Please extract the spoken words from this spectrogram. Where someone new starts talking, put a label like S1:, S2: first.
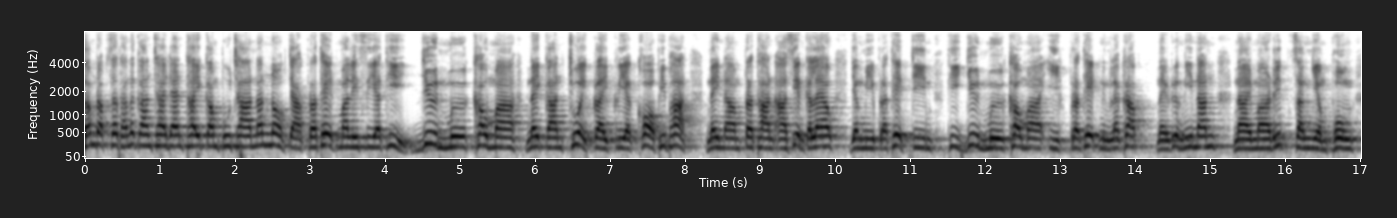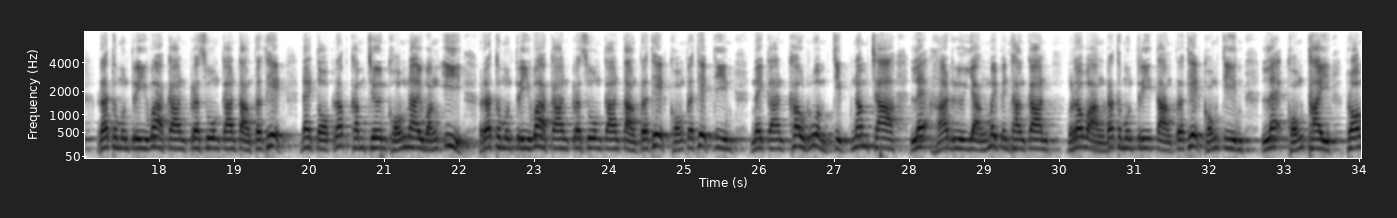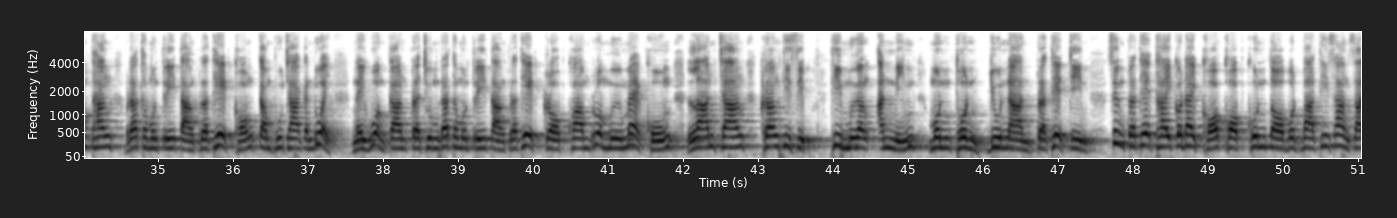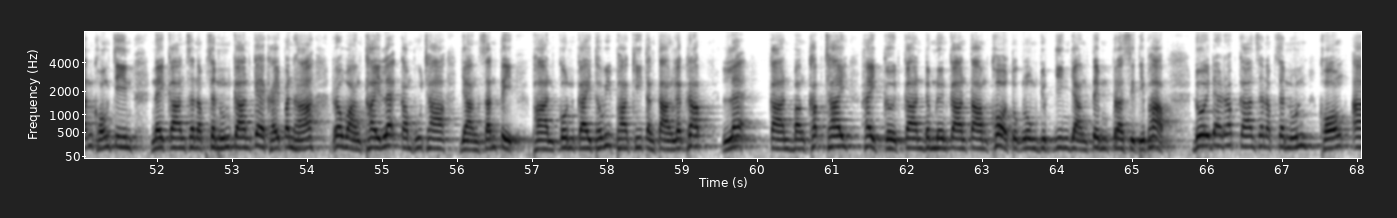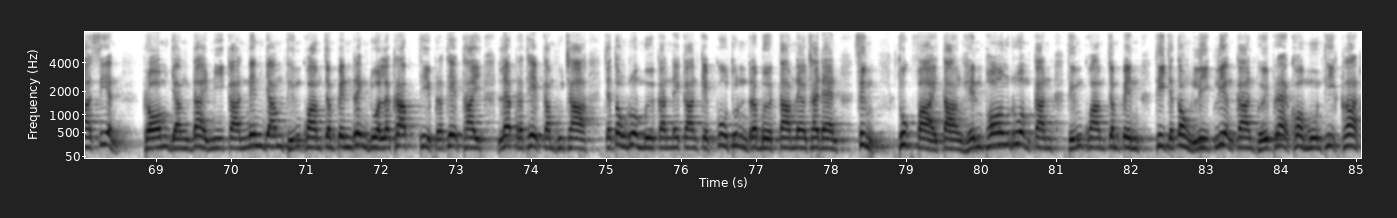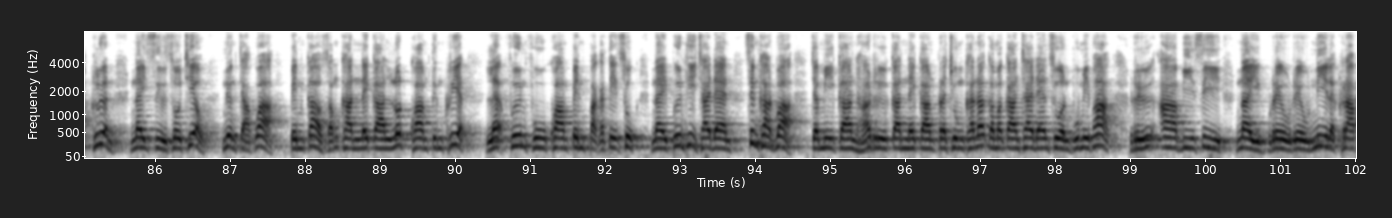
S1: สำหรับสถานการณ์ชายแดนไทยกัมพูชานั้นนอกจากประเทศมาเลเซียที่ยื่นมือเข้ามาในการช่วยไกล่เกลี่ยข้อพิพาทในนามประธานอาเซียนกันแล้ว ยังมีประเทศจีนที่ยื่นมือเข้ามาอีกประเทศหนึ่งแล้วครับ ในเรื่องนี้นั้น นายมาริศสังเงียมพงศ์รัฐมนตรีว่าการกระทรวงการต่างประเทศ ได้ตอบรับคำเชิญของนายหวังอี้รัฐมนตรีว่าการกระทรวงการต่างประเทศของประเทศจีน ในการเข้าร่วมจิบน้ำชา และหารืออย่างไม่เป็นทางการการระหว่างรัฐมนตรีต่างประเทศของจีน และของไทย พร้อมทั้งรัฐมนตรีต่างประเทศของกัมพูชากันด้วย ในห่วงการประชุมรัฐมนตรีต่างประเทศกรอบความร่วมมือแม่โขงล้านช้างครั้งที่ 10 ที่เมืองอันหนิงมณฑลยูนานประเทศจีน ซึ่งประเทศไทยก็ได้ขอขอบคุณต่อบทบาทที่สร้างสรรค์ของจีน ในการสนับสนุนการแก้ไขปัญหา ระหว่างไทยและกัมพูชาอย่างสันติ ผ่านกลไกทวิภาคีต่างๆ และครับ และการบังคับใช้ให้เกิดการดำเนินการตามข้อตกลงหยุดยิงอย่างเต็มประสิทธิภาพ โดยได้รับการสนับสนุนของอาเซียน พร้อมยังได้มีการเน้นย้ำถึงความจำเป็นเร่งด่วนแล้วครับ ที่ประเทศไทยและประเทศกัมพูชา จะต้องร่วมมือกันในการเก็บกู้ทุนระเบิดตามแนวชายแดน ซึ่งทุกฝ่ายต่างเห็นพ้องร่วมกันถึงความจำเป็นที่จะต้องหลีกเลี่ยงการเผยแพร่ข้อมูลที่คลาดเคลื่อนในสื่อโซเชียล เนื่องจากว่าเป็นก้าวสำคัญในการลดความตึงเครียด และฟื้นฟูความเป็นปกติสุขในพื้นที่ชายแดน ซึ่งคาดว่าจะมีการหารือกันในการประชุมคณะกรรมการชายแดนส่วนภูมิภาค หรือ RBC ในเร็วๆนี้แหละครับ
